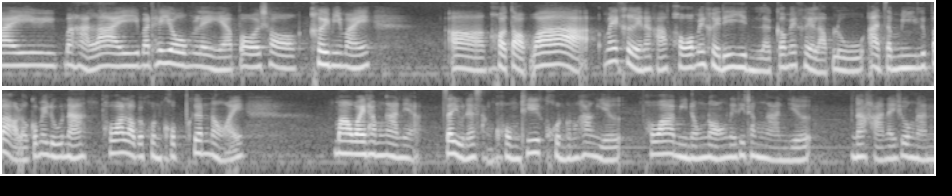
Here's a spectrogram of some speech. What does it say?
วัยมหาลัย มัธยม อะไรอย่างเงี้ยปวช เคยมีไหม ขอตอบว่าไม่เคยนะคะ เพราะว่าไม่เคยได้ยินแล้วก็ไม่เคยรับรู้ อาจจะมีหรือเปล่าเราก็ไม่รู้นะ เพราะว่าเราเป็นคนคบเพื่อนน้อย มาวัยทำงานเนี่ยจะอยู่ในสังคมที่คนค่อนข้างเยอะ เพราะว่ามีน้องๆในที่ทำงานเยอะนะคะ ในช่วงนั้น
